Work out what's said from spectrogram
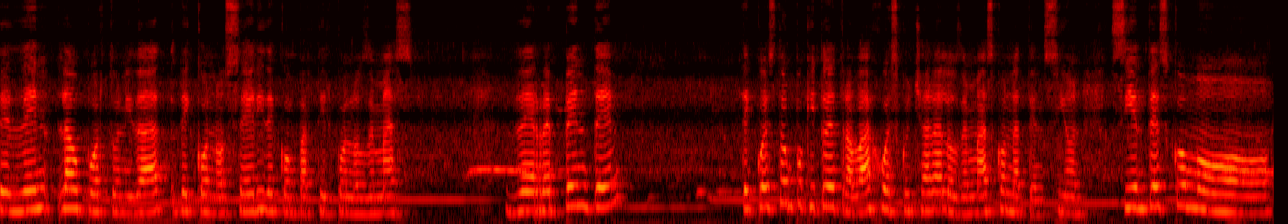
te den la oportunidad de conocer y de compartir con los demás. De repente te cuesta un poquito de trabajo escuchar a los demás con atención. Sientes como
